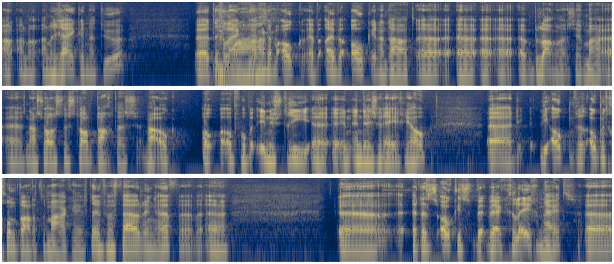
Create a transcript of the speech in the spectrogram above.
aan, aan, aan een rijke natuur. Uh, tegelijkertijd Maar- hebben we ook, hebben, we ook inderdaad eh, eh, eh, eh, belangen, zeg maar, eh, nou, zoals de strandpachters, maar ook, ook, ook bijvoorbeeld industrie eh, in, in deze regio. eh, die, die ook, dat ook met grondwater te maken heeft. En vervuiling. Hè, eh, dat is ook iets wer- werkgelegenheid. Eh,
